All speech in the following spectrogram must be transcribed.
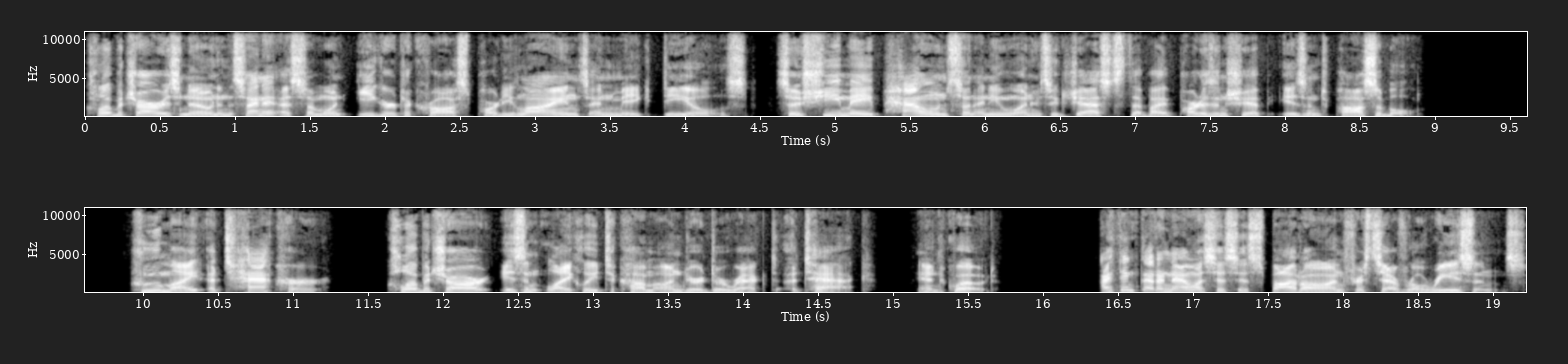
Klobuchar is known in the Senate as someone eager to cross party lines and make deals, so she may pounce on anyone who suggests that bipartisanship isn't possible. Who might attack her? Klobuchar isn't likely to come under direct attack. End quote. I think that analysis is spot on for several reasons.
